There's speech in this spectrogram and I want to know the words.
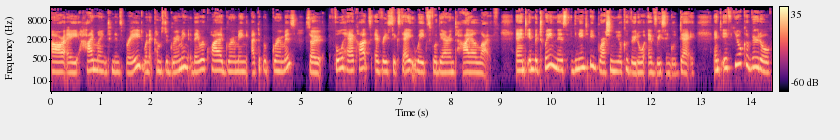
are a high maintenance breed when it comes to grooming. They require grooming at the groomers, so full haircuts every six to eight weeks for their entire life. And in between this, you need to be brushing your cavoodle every single day. And if your cavoodle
